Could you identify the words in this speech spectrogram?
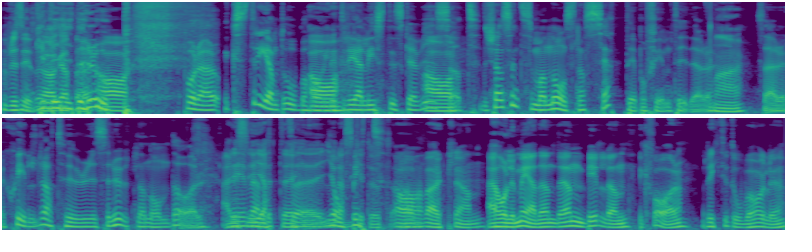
precis. glider upp. Ja, på det här extremt obehagligt realistiska viset. Det känns inte som man någonsin har sett det på film tidigare. nej. Så här, skildrat hur det ser ut när någon dör. Ja, det, ser väldigt eh, jätteläskigt jobbigt. ut. Ja, verkligen. Jag håller med, den, den bilden är kvar. Riktigt obehaglig.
